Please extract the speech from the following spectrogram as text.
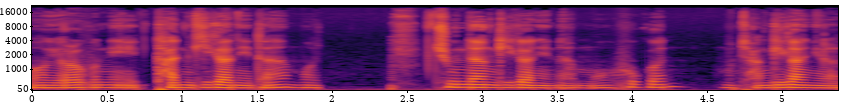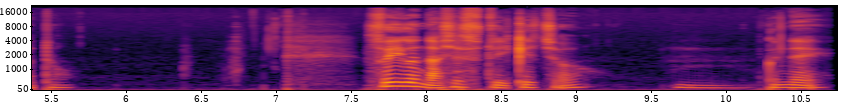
뭐 여러분이 단기간이다, 뭐 중단기간이나 뭐 혹은 뭐 장기간이라도 수익은 나실 수도 있겠죠. 음, 근데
